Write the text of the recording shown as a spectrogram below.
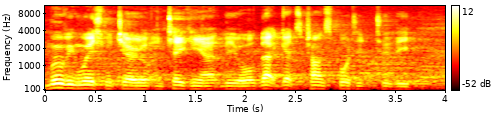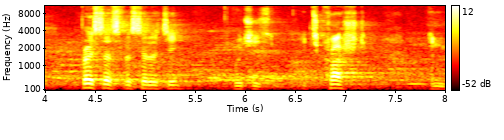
moving waste material and taking out the ore. That gets transported to the process facility, which is it's crushed and,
